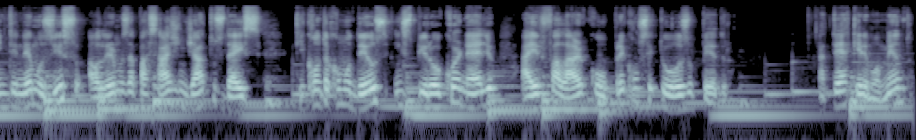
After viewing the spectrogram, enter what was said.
Entendemos isso ao lermos a passagem de Atos 10, que conta como Deus inspirou Cornélio a ir falar com o preconceituoso Pedro. Até aquele momento,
